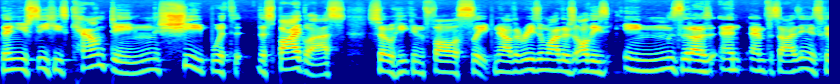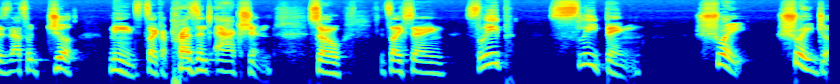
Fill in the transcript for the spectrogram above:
Then you see he's counting sheep with the spyglass so he can fall asleep. Now, the reason why there's all these ings that I was en- emphasizing is because that's what j means. It's like a present action. So it's like saying sleep, sleeping, shui, shuizhe,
